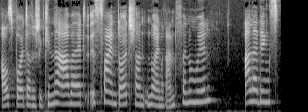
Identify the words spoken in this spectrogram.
Ausbeuterische Kinderarbeit ist zwar in Deutschland nur ein Randphänomen, allerdings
